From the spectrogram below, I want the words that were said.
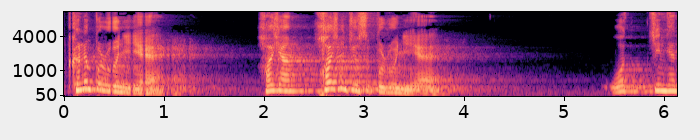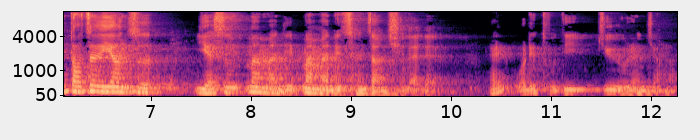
可能不如你好像好像就是不如你我今天到这个样子，也是慢慢的、慢慢的成长起来的。哎，我的徒弟就有人讲了：“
